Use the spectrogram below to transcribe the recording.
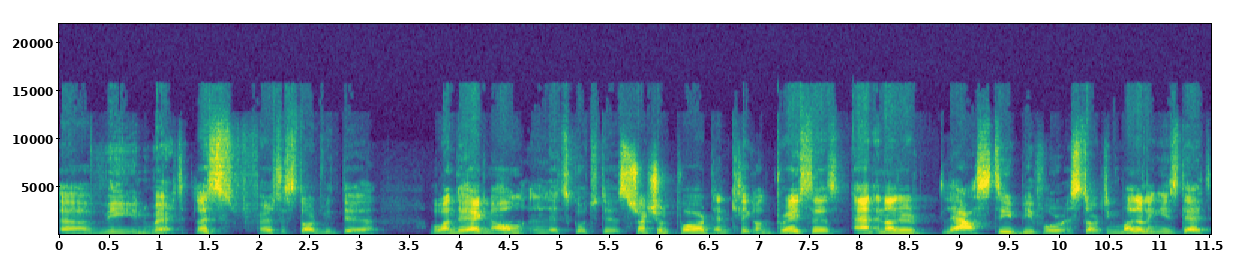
a V inverted. Let's first start with the one diagonal and let's go to the structural part and click on braces. And another last tip before starting modeling is that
